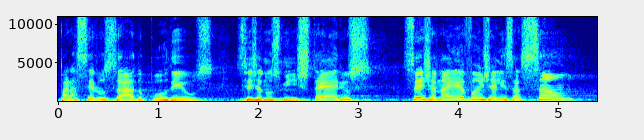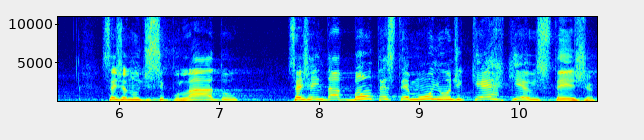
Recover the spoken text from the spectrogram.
para ser usado por Deus seja nos ministérios, seja na evangelização, seja no discipulado, seja em dar bom testemunho onde quer que eu esteja.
